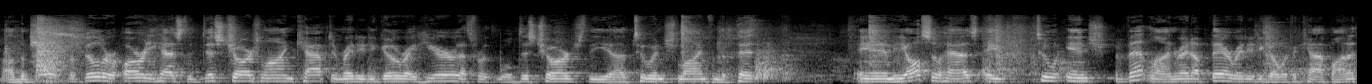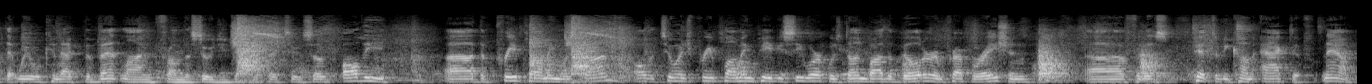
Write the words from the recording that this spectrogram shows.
Uh, the, the builder already has the discharge line capped and ready to go right here. That's where we'll discharge the uh, two-inch line from the pit. And he also has a two-inch vent line right up there ready to go with a cap on it that we will connect the vent line from the sewage ejector pit to. So all the uh, the pre-plumbing was done. All the two-inch pre-plumbing PVC work was done by the builder in preparation uh, for this pit to become active. Now,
